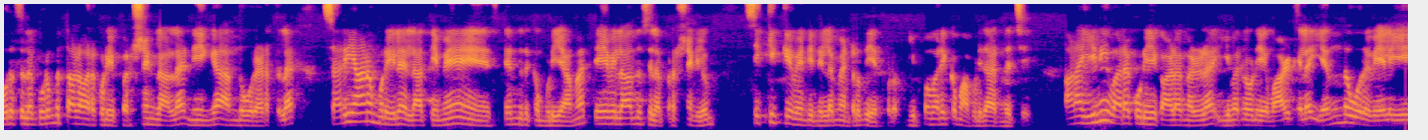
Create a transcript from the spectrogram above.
ஒரு சில குடும்பத்தால் வரக்கூடிய பிரச்சனைகளால நீங்க அந்த ஒரு இடத்துல சரியான முறையில எல்லாத்தையுமே தேர்ந்தெடுக்க முடியாம தேவையில்லாத சில பிரச்சனைகளும் சிக்கிக்க வேண்டிய நிலைமைன்றது ஏற்படும். இப்ப வரைக்கும் அப்படிதான் இருந்துச்சு. ஆனா இனி வரக்கூடிய காலங்கள்ல இவர்களுடைய வாழ்க்கையில எந்த ஒரு வேலையை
